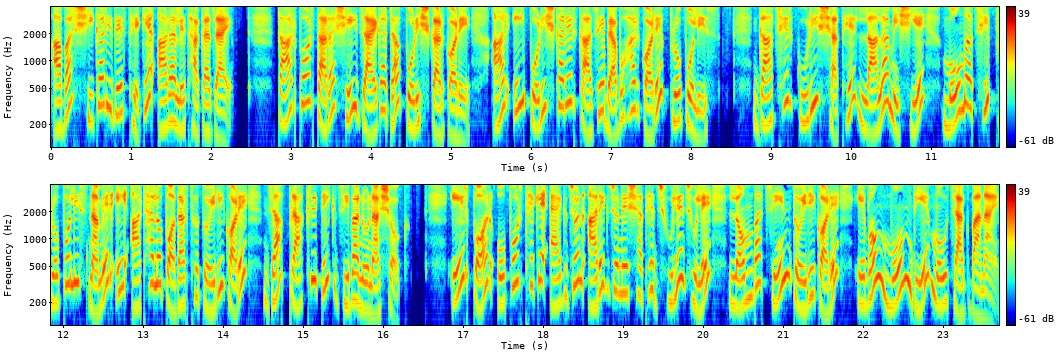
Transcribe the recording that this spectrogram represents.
আবার শিকারীদের থেকে আড়ালে থাকা যায়। তারপর তারা সেই জায়গাটা পরিষ্কার করে, আর এই পরিষ্কারের কাজে ব্যবহার করে প্রোপোলিস। গাছের কুড়ির সাথে লালা মিশিয়ে মৌমাছি প্রোপোলিস নামের এই আঠালো পদার্থ তৈরি করে, যা প্রাকৃতিক জীবাণুনাশক। এরপর ওপর থেকে একজন আরেকজনের সাথে ঝুলে ঝুলে লম্বা চেন তৈরি করে এবং মোম দিয়ে মৌচাক বানায়।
